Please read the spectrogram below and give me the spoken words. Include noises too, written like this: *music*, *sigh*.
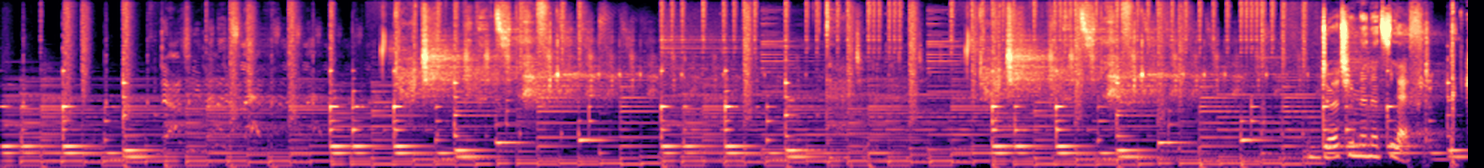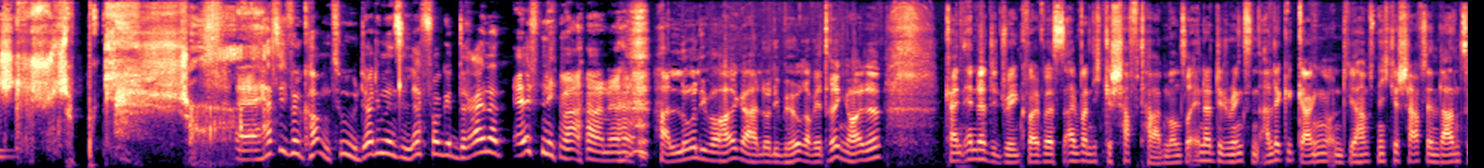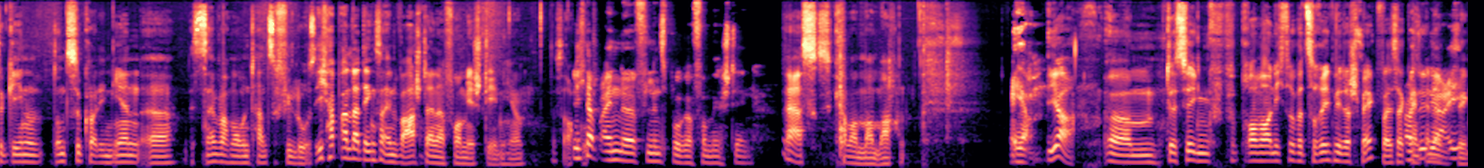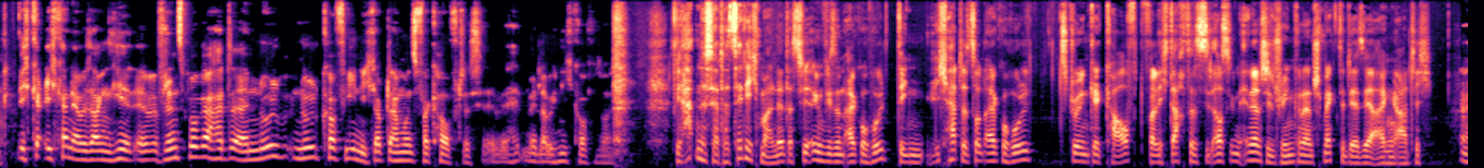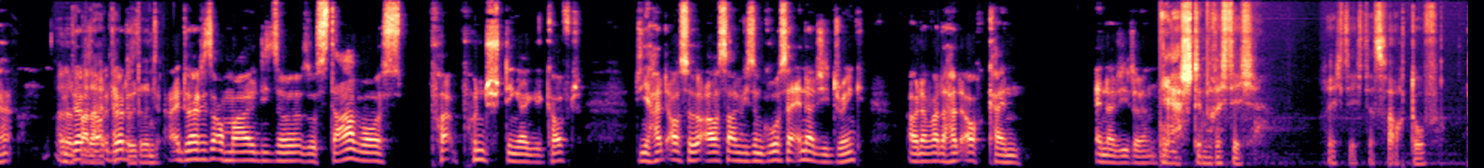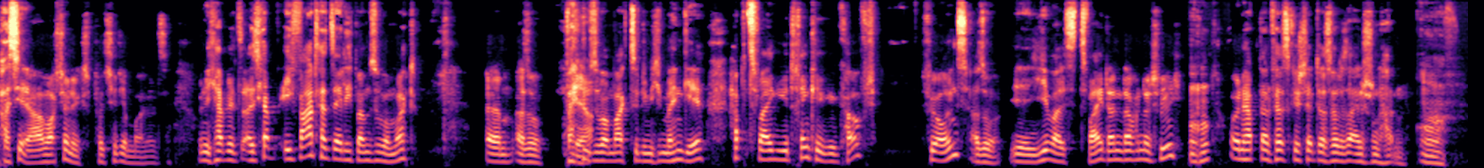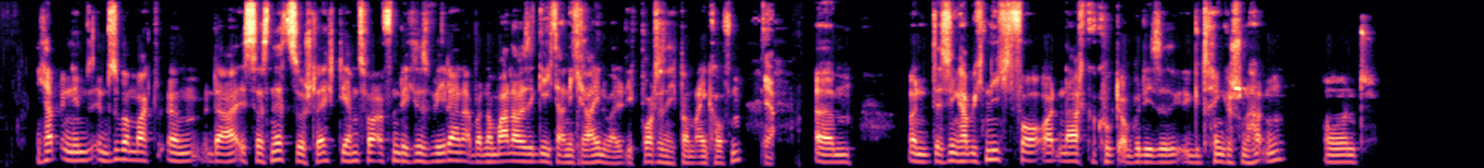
Dirty Minutes Left. Äh, herzlich willkommen zu Dirty Minutes Left Folge 311, lieber Arne. Hallo, lieber Holger, hallo, liebe Hörer. Wir trinken heute kein Energy Drink, weil wir es einfach nicht geschafft haben. Unsere Energy Drinks sind alle gegangen und wir haben es nicht geschafft, in den Laden zu gehen und uns zu koordinieren. Äh, es ist einfach momentan zu viel los. Ich habe allerdings einen Warsteiner vor mir stehen hier. Ich habe einen äh, Flensburger vor mir stehen. Ja, das kann man mal machen. Ja. Ja, ähm, deswegen brauchen wir auch nicht drüber zu reden, wie das schmeckt, weil es ja kein also, Energy Drink. Ich, ich, ich, kann ja aber sagen, hier, äh, Flensburger hat äh, null, null Koffein. Ich glaube, da haben wir uns verkauft. Das äh, hätten wir, glaube ich, nicht kaufen sollen. *laughs* Wir hatten es ja tatsächlich mal, ne, dass wir irgendwie so ein Alkoholding, ich hatte so ein Alkoholdrink gekauft, weil ich dachte, es sieht aus wie ein Energy Drink und dann schmeckte der sehr eigenartig. Ja. Und, und du, hattest, halt du, hattest, drin. du hattest auch mal diese so Star Wars Punch-Dinger gekauft, die halt auch so aussahen wie so ein großer Energy Drink. Aber dann war da halt auch kein Energy drin. Ja, stimmt, richtig. Richtig, das war auch doof. Passiert, ja, macht ja nichts, passiert ja mal. Und ich habe jetzt, also ich habe, ich war tatsächlich beim Supermarkt, ähm, also bei ja. dem Supermarkt, zu dem ich immer hingehe, habe zwei Getränke gekauft für uns, also jeweils zwei dann davon natürlich, mhm. und habe dann festgestellt, dass wir das eine schon hatten. Mhm. Ich habe in dem im Supermarkt, ähm, da ist das Netz so schlecht. Die haben zwar öffentliches WLAN, aber normalerweise gehe ich da nicht rein, weil ich brauche das nicht beim Einkaufen. Ja. Ähm, und deswegen habe ich nicht vor Ort nachgeguckt, ob wir diese Getränke schon hatten. Und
